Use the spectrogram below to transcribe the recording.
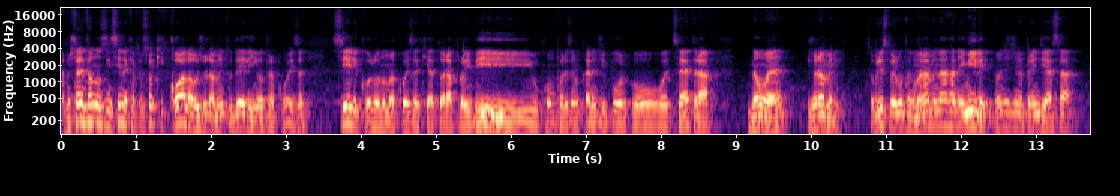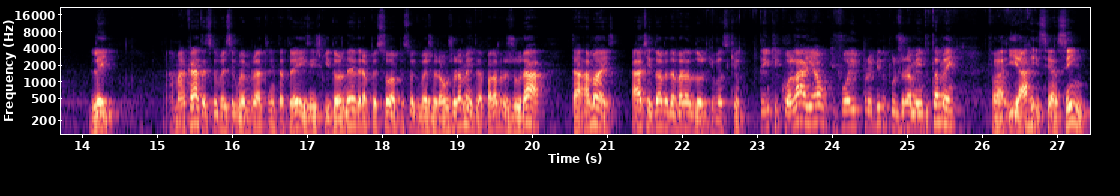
A Mishnah então nos ensina que a pessoa que cola o juramento dele em outra coisa, se ele colou numa coisa que a Torá proibiu, como por exemplo carne de porco ou etc., não é juramento. Sobre isso pergunta Gamara Milei, onde a gente aprende essa lei? A marcada está escrito no versículo 33, em Shkidor Neder, a pessoa, a pessoa que vai jurar um juramento. A palavra jurar tá a mais. Ati dobe da varador, que você que eu tenho que colar em algo que foi proibido por juramento também. Fala, e se é assim,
